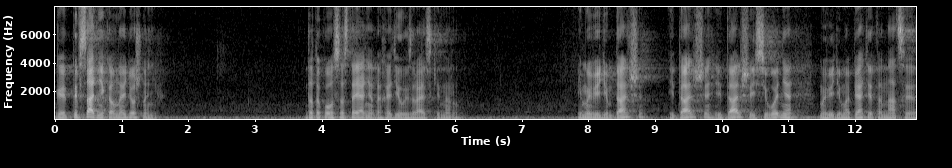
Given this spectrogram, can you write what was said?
Говорит, ты всадников найдешь на них? До такого состояния доходил израильский народ. И мы видим дальше, и дальше, и дальше. И сегодня мы видим опять, эта нация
